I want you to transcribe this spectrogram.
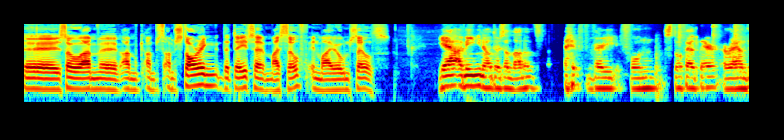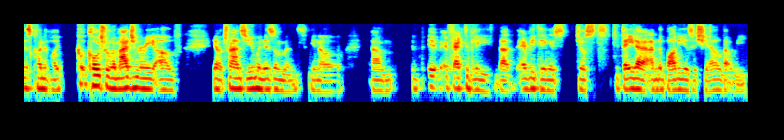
Uh, so I'm, uh, I'm I'm I'm storing the data myself in my own cells. Yeah, I mean, you know, there's a lot of very fun stuff out there around this kind of like cultural imaginary of, you know, transhumanism and you know, um, effectively that everything is just data and the body is a shell that we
